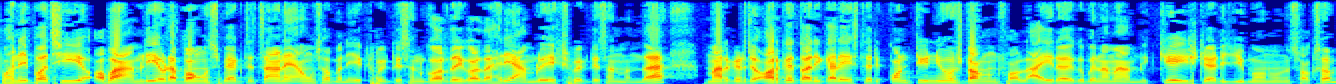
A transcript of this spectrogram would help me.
भनेपछि अब हामीले एउटा बााउन्स ब्याक चाहिँ चाँडै आउँछ भन्ने एक्सपेक्टेसन गर्दै गर्दाखेरि हाम्रो एक्सपेक्टेसनभन्दा मार्केट चाहिँ अर्कै तरिकाले यसरी कन्टिन्युस डाउनफल आइरहेको बेलामा हामीले के स्ट्राटेजी बनाउन सक्छौँ।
